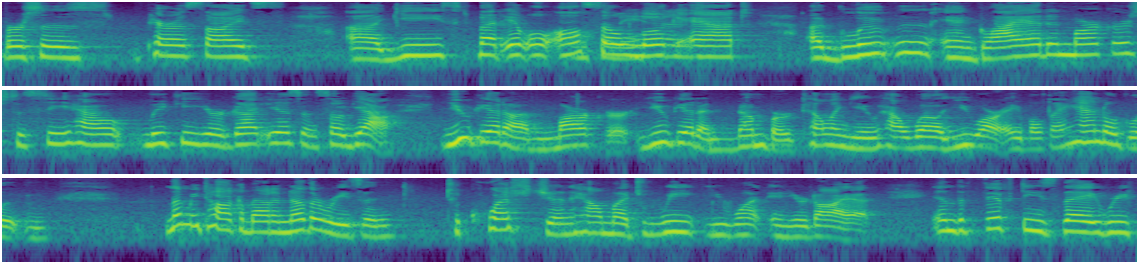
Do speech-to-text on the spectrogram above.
versus parasites, uh, yeast, but it will also look at a gluten and gliadin markers to see how leaky your gut is. And so, yeah, you get a marker, you get a number telling you how well you are able to handle gluten. Let me talk about another reason to question how much wheat you want in your diet. In the 50s, they re-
